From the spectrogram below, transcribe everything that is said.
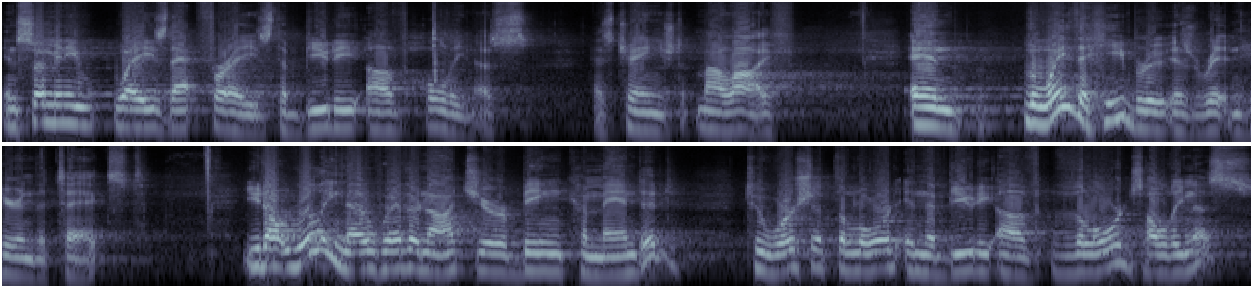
In so many ways, that phrase, the beauty of holiness, has changed my life. And the way the Hebrew is written here in the text, you don't really know whether or not you're being commanded to worship the Lord in the beauty of the Lord's holiness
